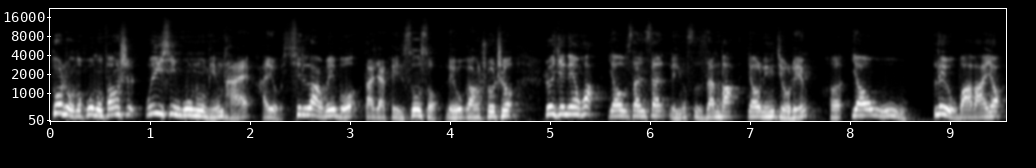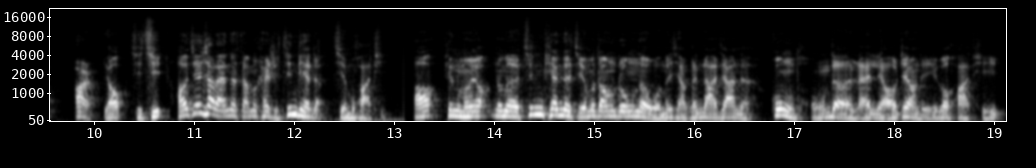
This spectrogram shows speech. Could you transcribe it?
多种的互动方式，微信公众平台还有新浪微博，大家可以搜索“刘刚说车”，热线电话幺三三零四三八幺零九零和幺五五六八八幺二幺七七。好，接下来呢，咱们开始今天的节目话题。好，听众朋友，那么今天的节目当中呢，我们想跟大家呢共同的来聊这样的一个话题。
